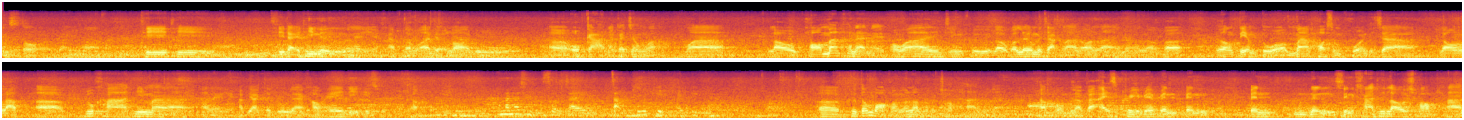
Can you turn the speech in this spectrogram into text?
น์สโตร์แบบว่าที่ที่ ที่ใดที่หนึ่งอะไรอย่างเงี้ยครับแต่ว่าเดี๋ยวรอดูเอ่อโอกาสแล้วก็จังหวะว่าเราพร้อมมากขนาดไหน เพราะว่าจริง ๆ คือเราก็เริ่มมาจากร้านออนไลน์เนาะเราก็ต้องเตรียมตัวมากพอสมควรที่จะรองรับเอ่อลูกค้าที่มาอะไรอย่างเงี้ยครับอยากจะดูแลเขาให้ดีที่สุดครับผมถ้ามันถึงสนใจจับธุรกิจไอติม เออคือต้องบอกก่อนว่าเราเป็นคนชอบทานอยู่แล้วอ๋อครับผมแล้วก็ไอศครีมเนี่ยเป็นเป็น เป็นหนึ่งสินค้าที่เราชอบทาน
